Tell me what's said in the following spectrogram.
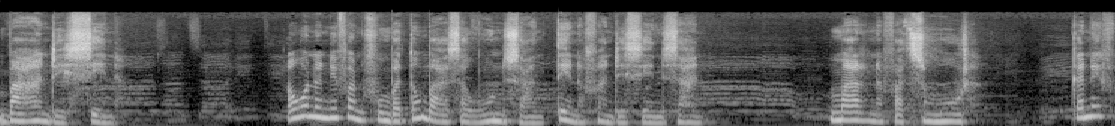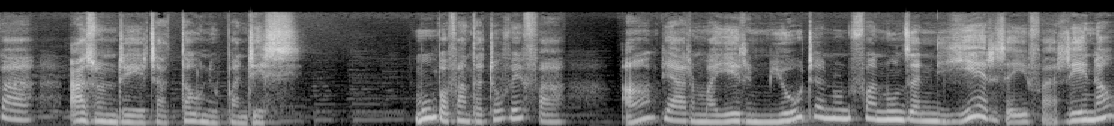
mba handresena. Ahoana anefa ny fomba atao mba hazahoana izany tena fandresena izany? Marina fa tsy mora, kanefa azon'ny rehetra atao ny ho mpandresy. Moa mba fantatrao ve fa Ampy ary mahery mihoatra noho ny fanonjan'ny hery izay efa renao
